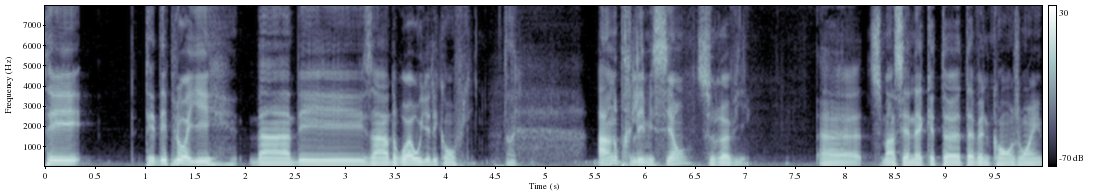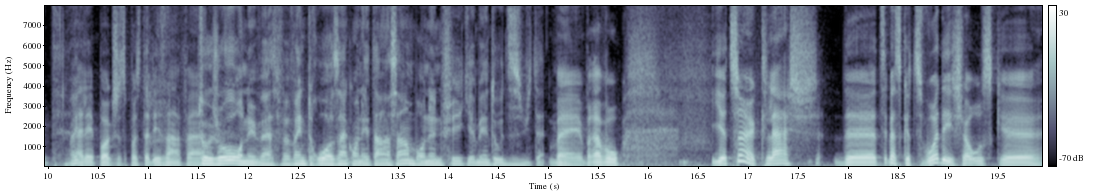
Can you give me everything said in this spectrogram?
tu es, déployé dans des endroits où il y a des conflits. Ouais. Entre les missions, tu reviens. Euh, tu mentionnais que tu avais une conjointe Oui. à l'époque. Je sais pas si tu as des enfants. Toujours, on est, ça fait 23 ans qu'on est ensemble, on a une fille qui a bientôt 18 ans. Ben, bravo. Y a-tu un clash de. Tu sais, parce que tu vois des choses que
